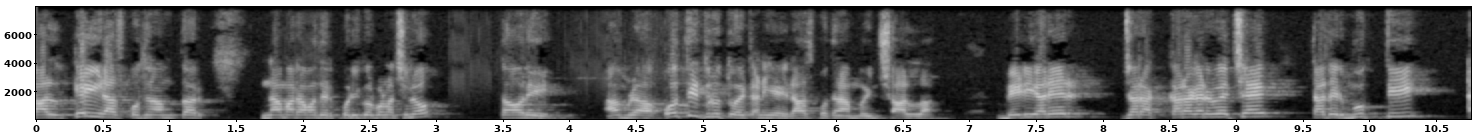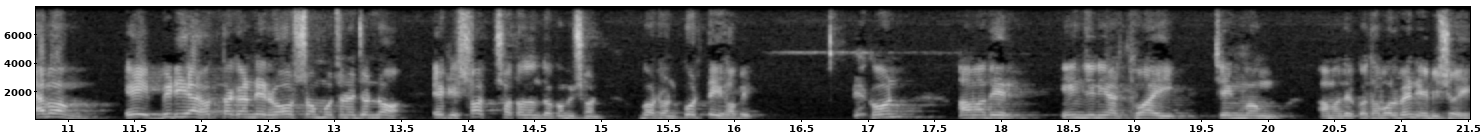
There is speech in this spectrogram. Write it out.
কালকেই রাজপথে নামতার, নামার আমাদের পরিকল্পনা ছিল। তাহলে আমরা অতি দ্রুত এটা নিয়ে রাজপথে নামবো ইনশাআল্লাহ। বিডিআরের যারা কারাগারে রয়েছে, তাদের মুক্তি এবং এই বিডিআর হত্যাকাণ্ডের রহস্য উন্মোচনের জন্য একটি স্বচ্ছ তদন্ত কমিশন গঠন করতেই হবে। এখন আমাদের ইঞ্জিনিয়ার থোয়াই চেংমং আমাদের কথা বলবেন এ বিষয়ে।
